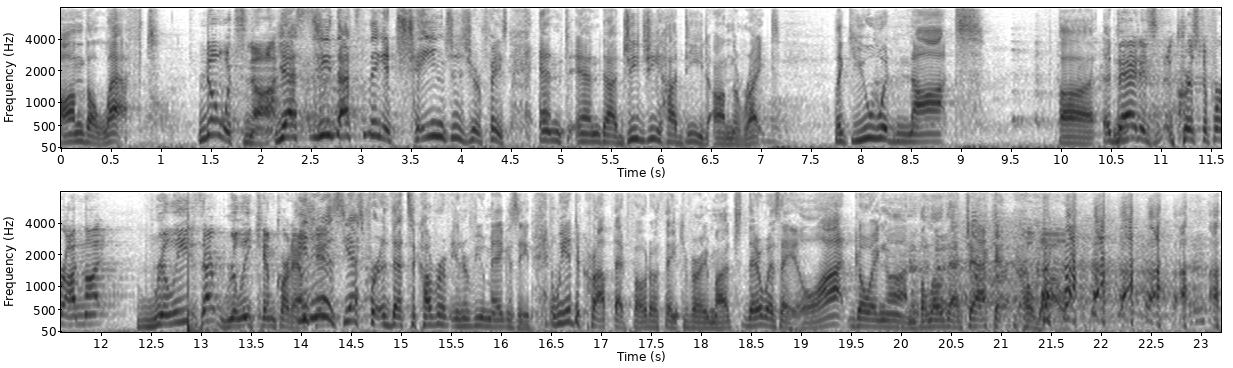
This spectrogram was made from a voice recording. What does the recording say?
on the left. No, it's not. Yes, see, that's the thing. It changes your face. And and uh, Gigi Hadid on the right. Like you would not. Uh, That is Christopher. I'm not really. Is that really Kim Kardashian? It is, yes. For that's a cover of Interview magazine, and we had to crop that photo. Thank you very much. There was a lot going on below that jacket. Oh wow.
